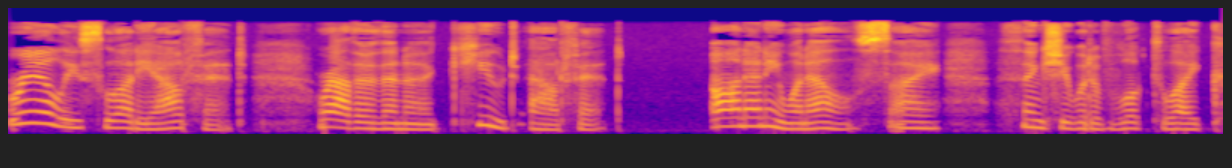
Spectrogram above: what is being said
really slutty outfit rather than a cute outfit. On anyone else, I think she would have looked like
